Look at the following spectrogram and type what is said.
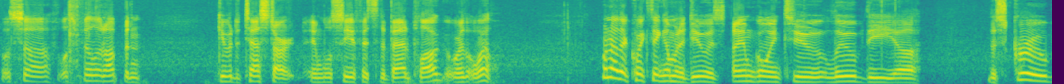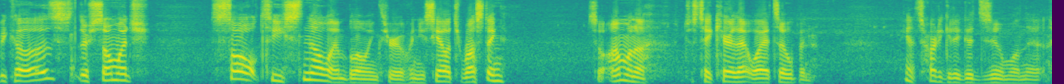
Let's, uh, let's fill it up and give it a test start, and we'll see if it's the bad plug or the oil. One other quick thing I'm going to do is I am going to lube the, uh, the screw because there's so much salty snow I'm blowing through. And you see how it's rusting? So I'm to Just take care of that while it's open. Yeah, it's hard to get a good zoom on that. You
